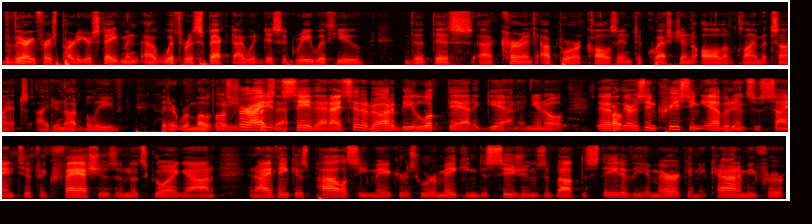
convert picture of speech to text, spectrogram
the very first part of your statement, uh, with respect, I would disagree with you that this uh, current uproar calls into question all of climate science. I do not believe that it remotely Well, sir, I didn't that. say that. I said it ought to be looked at again. And, you know, uh, Well- there's increasing evidence of scientific fascism that's going on, and I think as policymakers who are making decisions about the state of the American economy for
